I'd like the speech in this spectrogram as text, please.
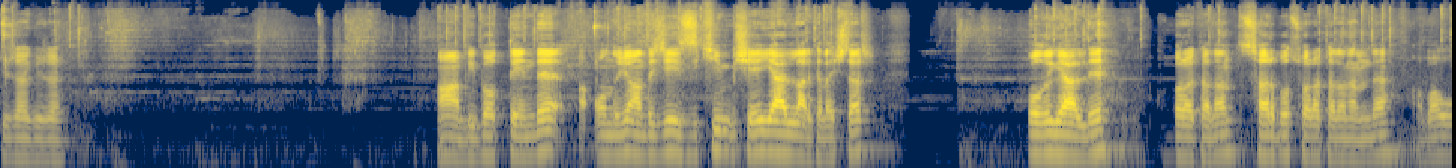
güzel güzel. Aa bir bot lane'de 10. ADC Zikim şeyi geldi arkadaşlar. Kolu geldi. Soraka'dan. Sarı bot Soraka'dan hem de. Abo.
